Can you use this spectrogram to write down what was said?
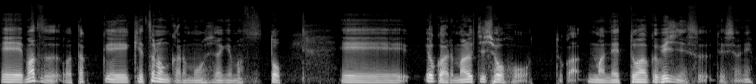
えー、まず、私、えー、結論から申し上げますと、えー、よくあるマルチ商法とか、まあ、ネットワークビジネスですよね。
